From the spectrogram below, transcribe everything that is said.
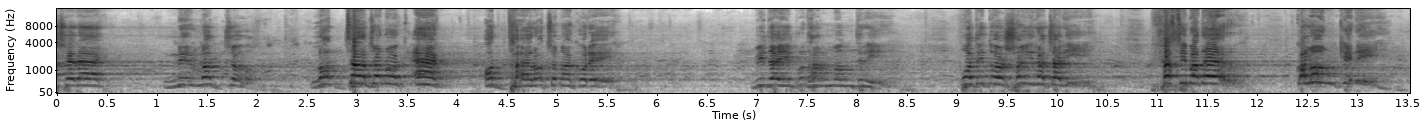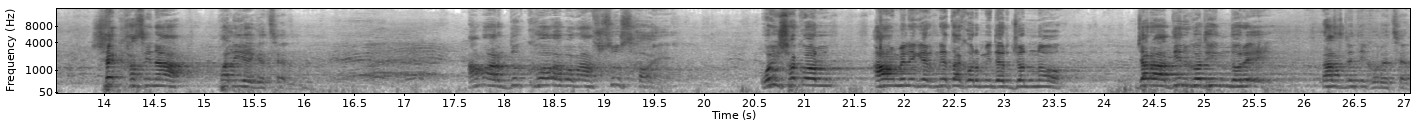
ইতিহাসের এক নির্লজ্জ, লজ্জাজনক এক অধ্যায় রচনা করে বিদায়ী প্রধানমন্ত্রী, পতিত স্বৈরাচারী, ফ্যাসিবাদের কলঙ্কিনী শেখ হাসিনা পালিয়ে গেছেন। আমার দুঃখ এবং আফসোস হয় ওই সকল আওয়ামী লীগের নেতাকর্মীদের জন্য যারা দীর্ঘদিন ধরে রাজনীতি করেছেন।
